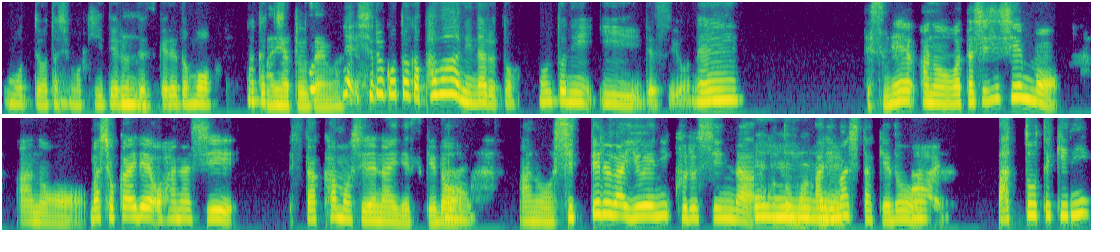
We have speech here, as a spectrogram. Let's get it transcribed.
思って私も聞いてるんですけれども、なんかありがとうございます。ね、知ることがパワーになると、本当にいいですよね。ですね。あの、私自身も、あの、まあ、初回でお話ししたかもしれないですけど、はい。あの、知ってるがゆえに苦しんだこともありましたけど、はい。圧倒的に、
